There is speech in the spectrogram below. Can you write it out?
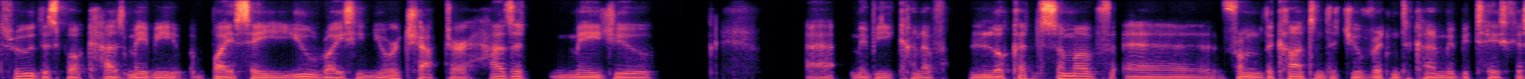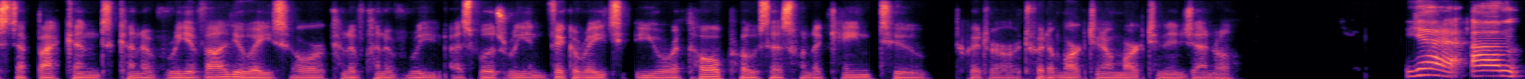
through this book has maybe by say you writing your chapter has it made you uh, maybe kind of look at some of uh, from the content that you've written to kind of maybe take a step back and kind of reevaluate or kind of kind of re, I suppose reinvigorate your thought process when it came to Twitter or Twitter marketing or marketing in general? Yeah, um,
